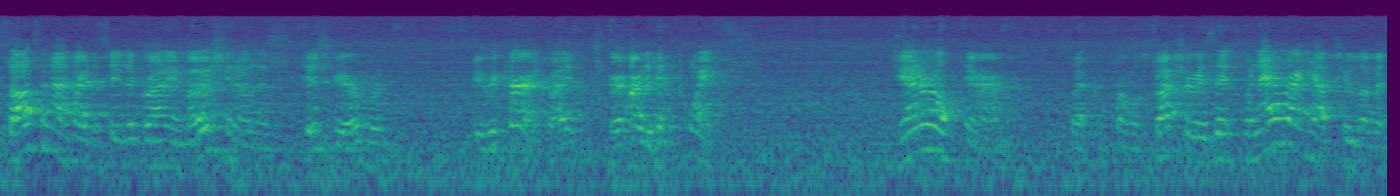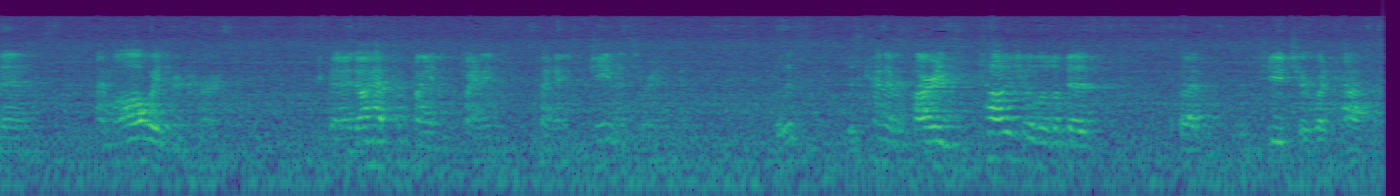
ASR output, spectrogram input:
It's also not hard to see the Brownian motion on this two-sphere would be recurrent, right? Very hard to hit points. General theorem, like formal structure, is that whenever I have two limit ends, I'm always recurrent. Because I don't have to find finite, finite genus or anything. So this, this kind of already tells you a little bit about the future, what happens.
